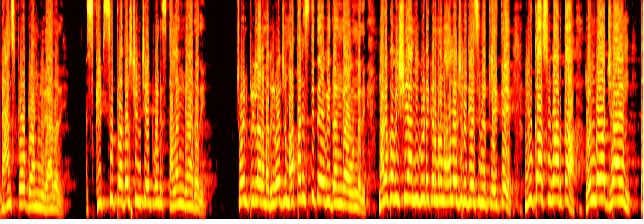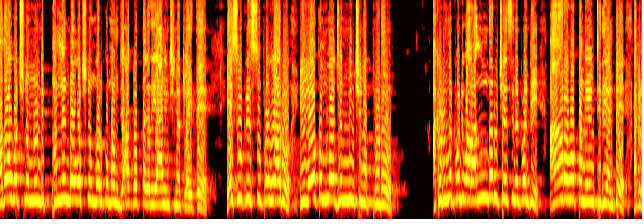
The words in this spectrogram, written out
డాన్స్ ప్రోగ్రాంలు కాదది. స్కిట్స్ ప్రదర్శించేటువంటి స్థలం కాదది. చూడండి ప్రిల్లారా మరి ఈరోజు మన పరిస్థితి ఏ విధంగా ఉన్నది? మరొక విషయాన్ని కూడా ఇక్కడ మనం ఆలోచన చేసినట్లయితే లూకా సువార్త రెండో అధ్యాయం పదవ వచనం నుండి పన్నెండవ వచనం వరకు మనం జాగ్రత్తగా ధ్యానించినట్లయితే యేసుక్రీస్తు ప్రభువారు ఈ లోకంలో జన్మించినప్పుడు అక్కడ ఉన్నటువంటి వారందరూ చేసినటువంటి ఆరవ పని ఏంటిది అంటే అక్కడ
